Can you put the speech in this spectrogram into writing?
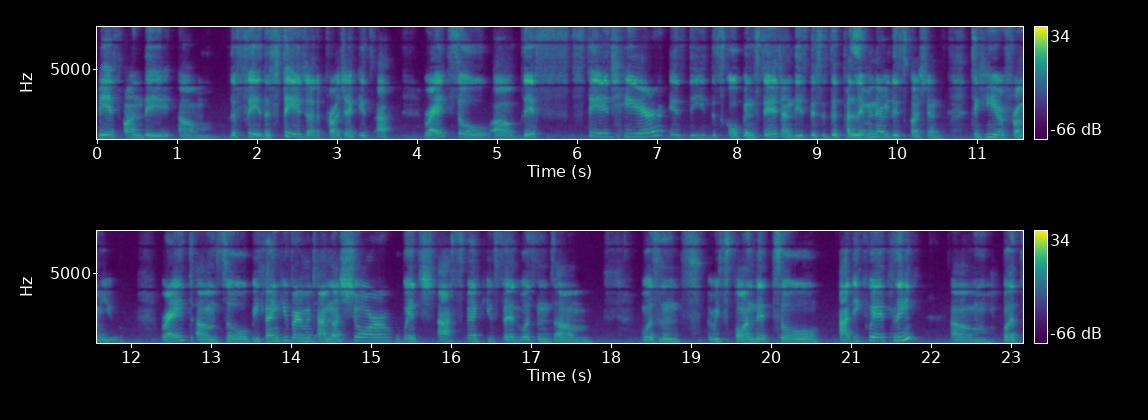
based on the um, the fa- the stage that the project is at, right? So uh, this stage here is the the scoping stage, and this this is the preliminary discussion to hear from you, right? Um, so we thank you very much. I'm not sure which aspect you said wasn't um, wasn't responded to adequately. Um, but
